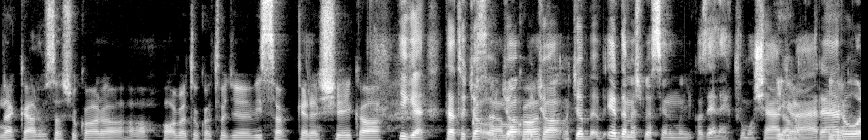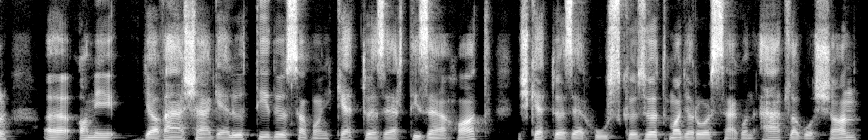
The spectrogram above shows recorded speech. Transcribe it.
ne kárhoztassuk arra a hallgatókat, hogy visszakeressék a Igen, tehát hogyha, hogyha, hogyha, hogyha érdemes beszélni mondjuk az elektromos áram igen, ami ugye a válság előtti időszak, mondjuk 2016 és 2020 között Magyarországon átlagosan,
